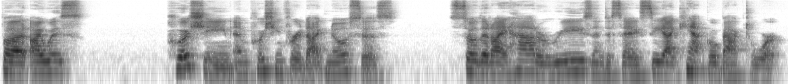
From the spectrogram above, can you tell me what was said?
But I was pushing and pushing for a diagnosis so that I had a reason to say, see, I can't go back to work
